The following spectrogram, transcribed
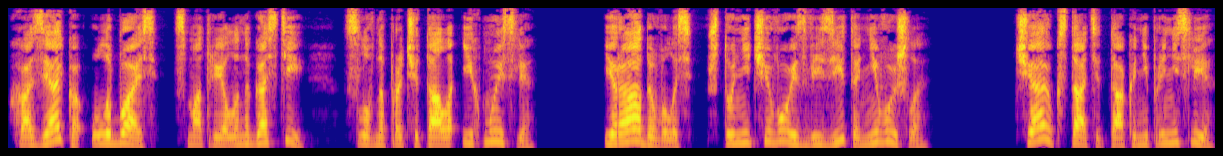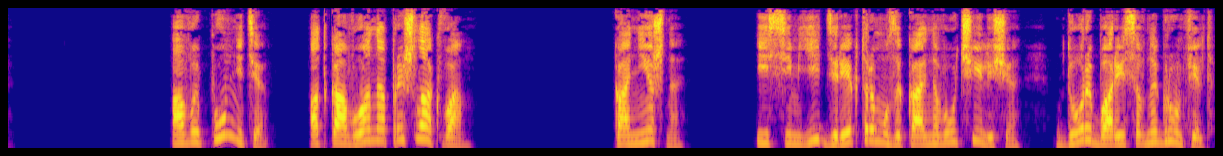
Хозяйка, улыбаясь, смотрела на гостей, словно прочитала их мысли, и радовалась, что ничего из визита не вышло. Чаю, кстати, так и не принесли. А вы помните, от кого она пришла к вам? Конечно. Из семьи директора музыкального училища, Доры Борисовны Грумфельд.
